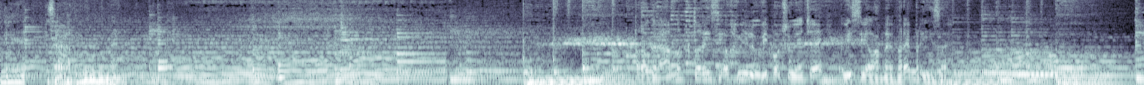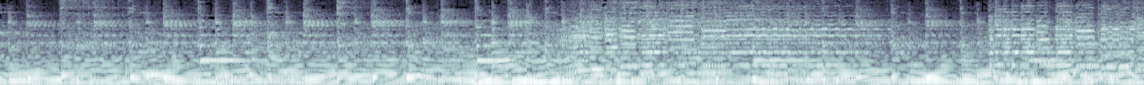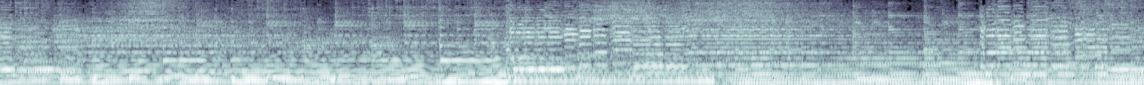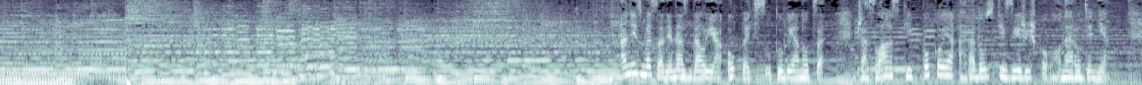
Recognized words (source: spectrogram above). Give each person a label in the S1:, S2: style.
S1: Popoludnie z Rádiom Lumen.
S2: Program, ktorý si o chvíľu vypočujete, vysielame v repríze.
S3: Sa nenazdali a opäť sú tu Vianoce. Čas lásky, pokoja a radosti z Ježiškovho narodenia.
